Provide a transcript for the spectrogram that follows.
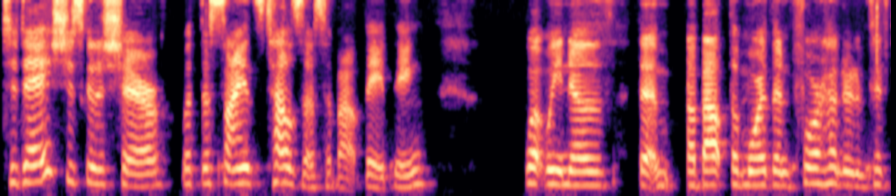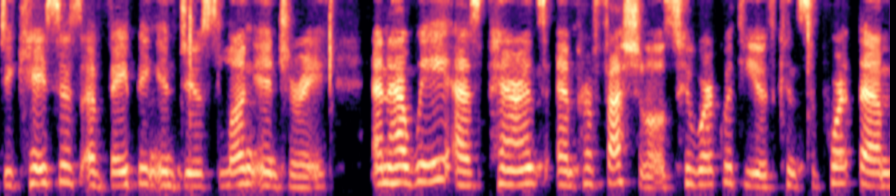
Today, she's going to share what the science tells us about vaping, what we know about the more than 450 cases of vaping-induced lung injury, and how we as parents and professionals who work with youth can support them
